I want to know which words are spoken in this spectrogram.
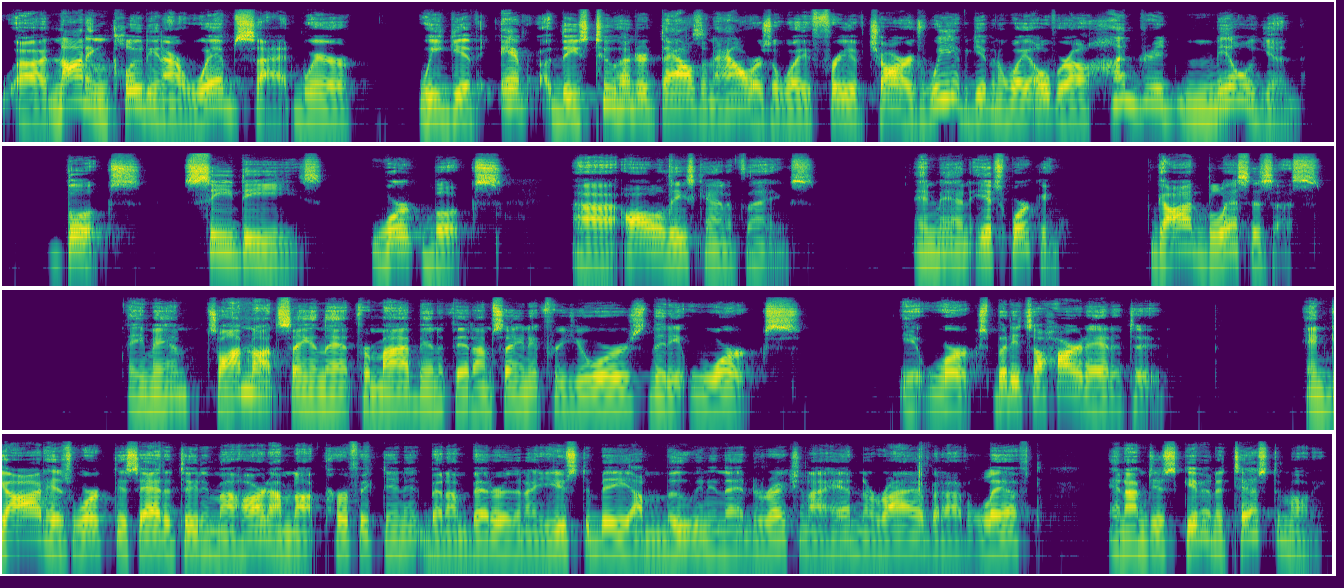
uh, not including our website where we give every, these 200,000 hours away free of charge. We have given away over a hundred million books, CDs, workbooks, uh, all of these kind of things. And man, it's working. God blesses us. Amen. So I'm not saying that for my benefit. I'm saying it for yours that it works. It works, but it's a hard attitude. And God has worked this attitude in my heart. I'm not perfect in it, but I'm better than I used to be. I'm moving in that direction. I hadn't arrived, but I've left. And I'm just giving a testimony.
